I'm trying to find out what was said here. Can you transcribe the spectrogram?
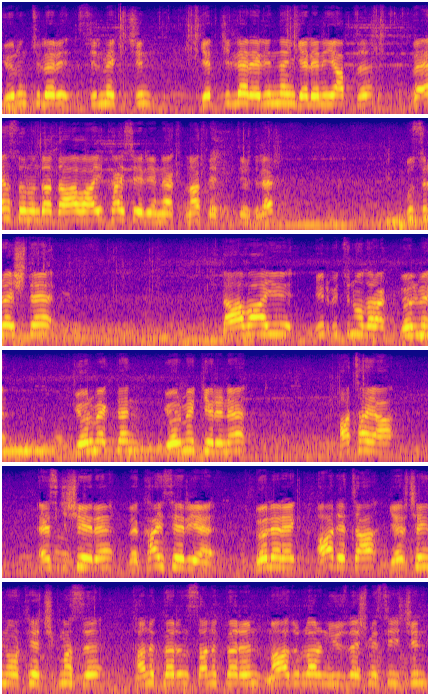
görüntüleri silmek için yetkililer elinden geleni yaptı ve en sonunda davayı Kayseri'ye nak- naklettirdiler. Bu süreçte davayı bir bütün olarak bölme, görmekten görmek yerine Hatay'a, Eskişehir'e ve Kayseri'ye bölerek adeta gerçeğin ortaya çıkması, tanıkların, sanıkların, mağdurların yüzleşmesi için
